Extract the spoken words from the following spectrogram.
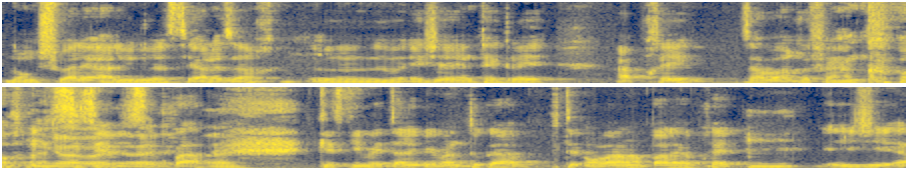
Donc, je suis allé à l'université Al-Azhar euh, et j'ai intégré après avoir refait encore la Ouais, sixième, ouais, je sais ouais, pas ouais. qu'est-ce qui m'est arrivé, mais en tout cas, peut-être on va en parler après. Mhm. J'ai, euh,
